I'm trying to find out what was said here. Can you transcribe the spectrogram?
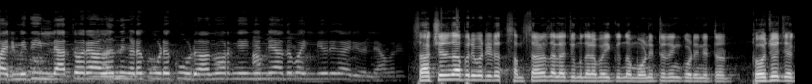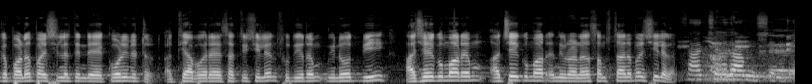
പരിമിതി ഇല്ലാത്ത ഒരാൾ നിങ്ങളുടെ കൂടെ കൂടുക എന്ന് പറഞ്ഞു കഴിഞ്ഞാൽ അത് വലിയൊരു കാര്യമല്ലേ? അവർ സാക്ഷരതാ പരിപാടിയുടെ സംസ്ഥാനതല ചുമതല വഹിക്കുന്ന മോണിറ്ററിംഗ് കോർഡിനേറ്റർ ടോജോ ജേക്കബാണ് പരിശീലനത്തിന്റെ കോർഡിനേറ്റർ. അധ്യാപകരായ Sathyaseelan Sudheer M Vinod B Ajayakumar M Ajayakumar എന്നിവരാണ് സംസ്ഥാന പരിശീലകർ. സാക്ഷരതാ മിഷന്റെ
